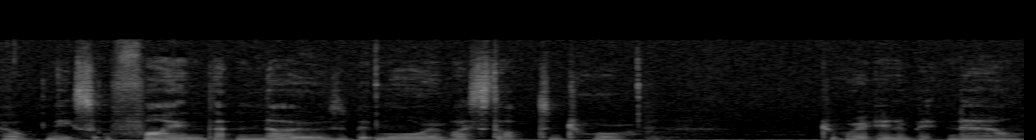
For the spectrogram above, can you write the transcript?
Help me sort of find that nose a bit more if I start to draw draw it in a bit now.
